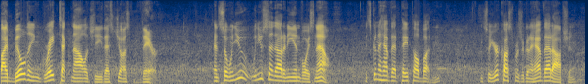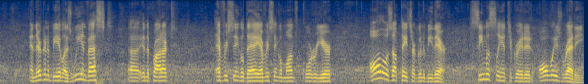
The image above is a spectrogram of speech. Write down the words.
by building great technology that's just there. And so when you when you send out an e-invoice now, it's going to have that PayPal button. And so your customers are going to have that option. And they're going to be able, as we invest uh, in the product every single day, every single month, quarter, year, all those updates are going to be there. Seamlessly integrated, always ready,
